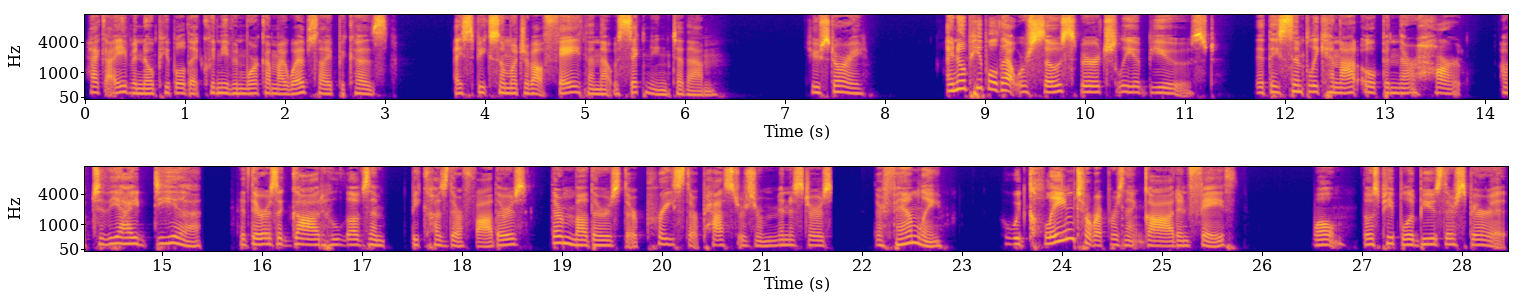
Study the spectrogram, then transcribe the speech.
Heck, I even know people that couldn't even work on my website because I speak so much about faith and that was sickening to them. True story. I know people that were so spiritually abused that they simply cannot open their heart up to the idea that there is a God who loves them because their fathers, their mothers, their priests, their pastors or ministers, their family, who would claim to represent God and faith, well, those people abuse their spirit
